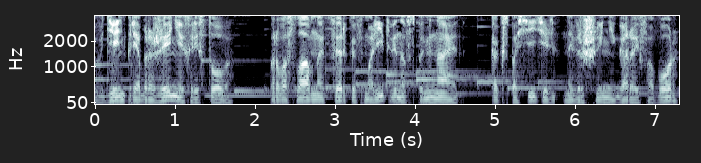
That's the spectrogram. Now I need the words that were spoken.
В день преображения Христова православная церковь молитвенно вспоминает, как Спаситель на вершине горы Фавор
